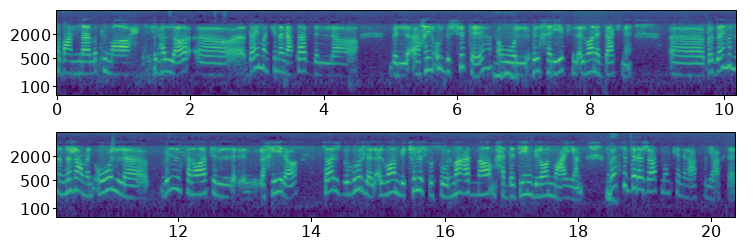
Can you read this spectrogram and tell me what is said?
طبعا مثل ما حكيتي هلا دائما كنا نعتاد بال بال خلينا نقول بالشتاء أو ال- بالخريف الالوان الداكنة. آه، بس دائما بنرجع بنقول آه، بالسنوات ال- الأخيرة صار ظهور للألوان بكل الفصول ما عدنا محددين بلون معين. بس الدرجات ممكن نلعب فيها أكثر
